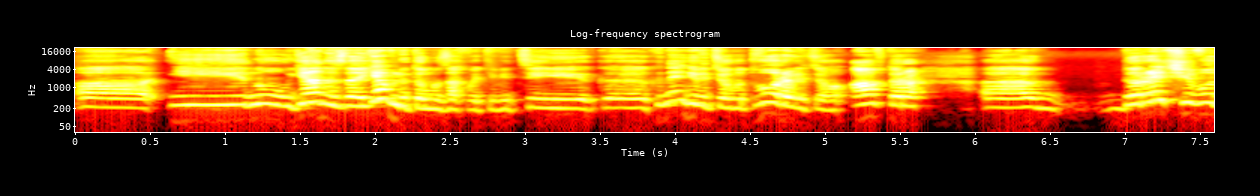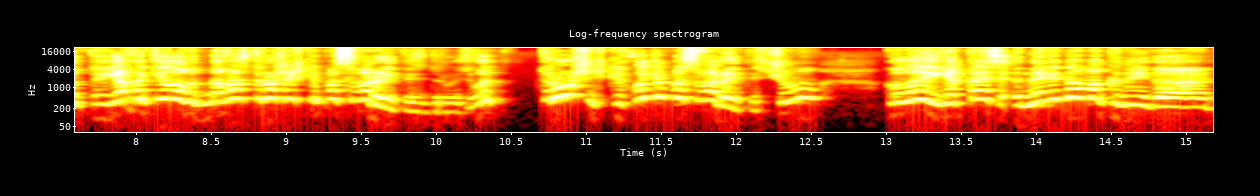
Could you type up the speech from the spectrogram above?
А, і ну, я не знаю, я в лютому захваті від цієї книги, від цього твора, від цього автора. А, до речі, от я хотіла от на вас трошечки посваритись, друзі. От трошечки хочу посваритись. Чому? Коли якась невідома книга,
